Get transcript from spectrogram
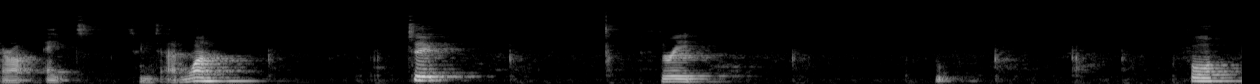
There are eight. So we need to add one, two, three, four,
